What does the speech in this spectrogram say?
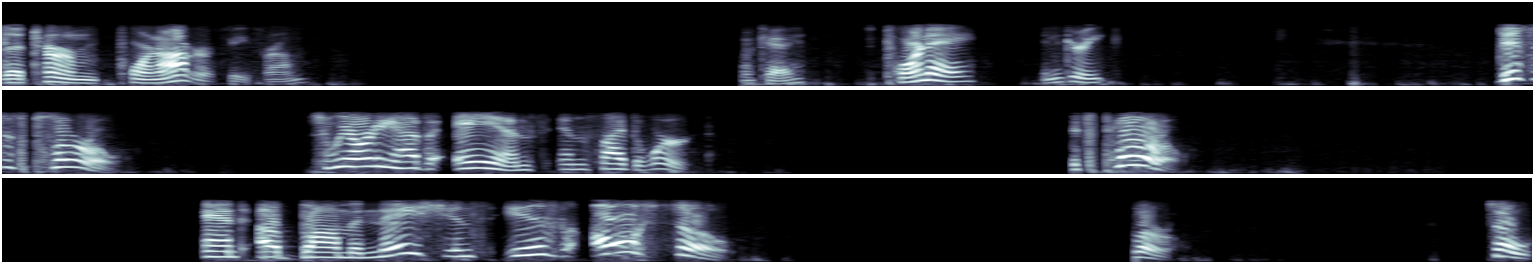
the term pornography from. Okay? It's porne in Greek. This is plural. So we already have ands inside the word. It's plural. And abominations is also plural. So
